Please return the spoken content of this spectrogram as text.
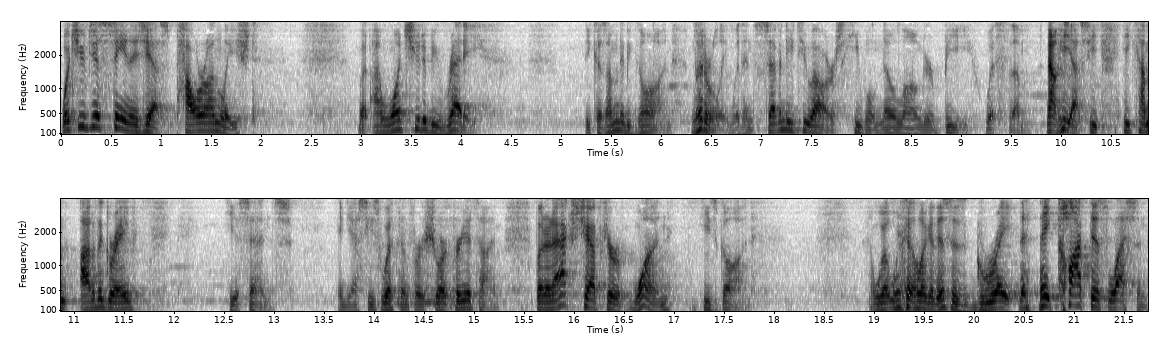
What you've just seen is yes, power unleashed. But I want you to be ready because I'm going to be gone. Literally, within 72 hours, he will no longer be with them. Now, yes, he, he comes out of the grave, he ascends. And yes, he's with them for a short period of time. But in Acts chapter 1, he's gone. And we're going to look at this is great. They caught this lesson.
